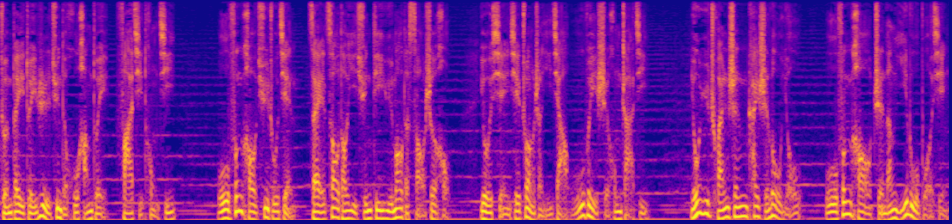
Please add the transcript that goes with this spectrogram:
准备对日军的护航队发起痛击。五峰号驱逐舰在遭到一群地狱猫的扫射后，又险些撞上一架无畏式轰炸机。由于船身开始漏油，五峰号只能一路跛行。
